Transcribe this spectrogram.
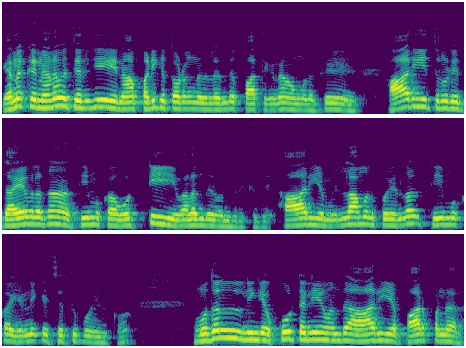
எனக்கு நினைவு தெரிஞ்சு நான் படிக்க தொடங்கினதுலேருந்து பார்த்தீங்கன்னா உங்களுக்கு ஆரியத்தினுடைய தயவில் தான் திமுக ஒட்டி வளர்ந்து வந்திருக்குது. ஆரியம் இல்லாமல் போயிருந்தால் திமுக என்றைக்கே செத்து போயிருக்கும். முதல் நீங்கள் கூட்டணியே வந்து ஆரிய பார்ப்பனர்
